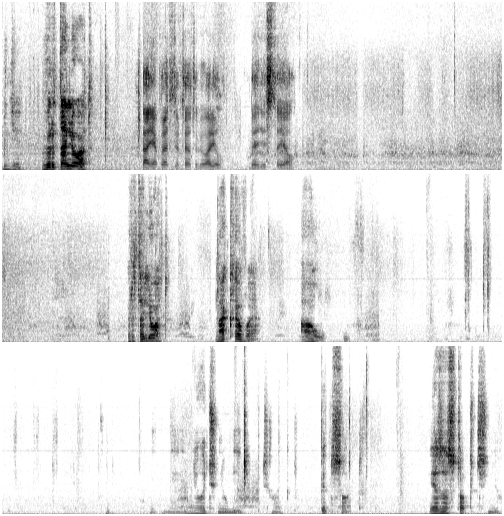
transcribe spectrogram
Где? Вертолет. Да, я про этот вертолет и говорил. Да, здесь стоял. Вертолет. На КВ. Ау. Уф. Не очень умный человек. 500. Я за 100 починю.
